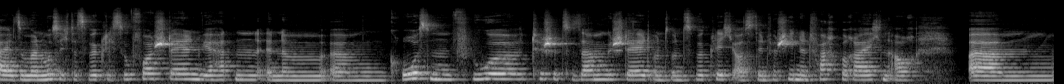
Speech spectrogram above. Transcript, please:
Also man muss sich das wirklich so vorstellen. Wir hatten in einem ähm, großen Flur Tische zusammengestellt und uns wirklich aus den verschiedenen Fachbereichen auch ähm,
